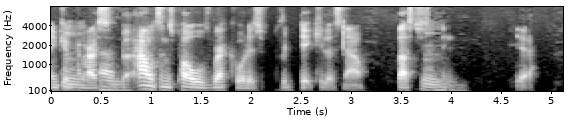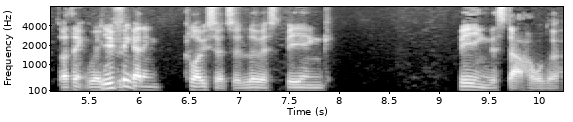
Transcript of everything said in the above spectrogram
in Mm. comparison. Um, but Hamilton's poles record is ridiculous now. That's just Mm. so I think we're, you we're think- getting closer to Lewis being being the stat holder.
